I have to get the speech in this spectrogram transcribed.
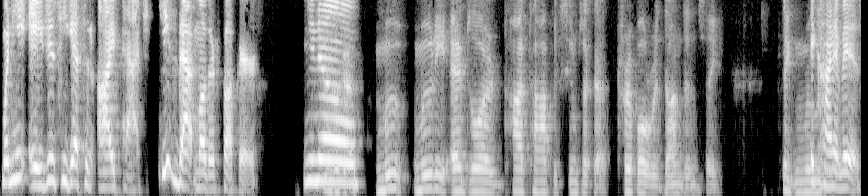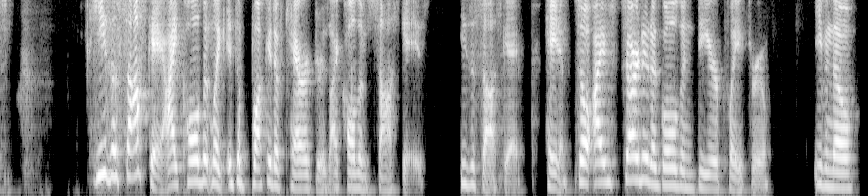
when he ages, he gets an eye patch. He's that motherfucker. You know, Mo- Moody Edgelord Hot Topic seems like a triple redundancy. I think Moody, it kind of is. He's a Sasuke. I call them like it's a bucket of characters. I call them Sasuke's. He's a Sasuke. Hate him. So I've started a Golden Deer playthrough, even though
